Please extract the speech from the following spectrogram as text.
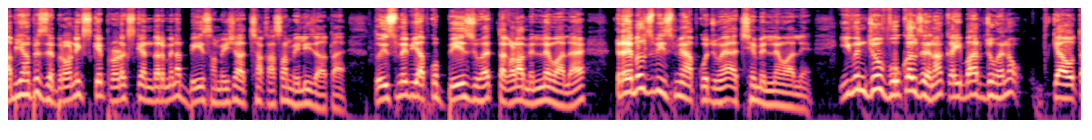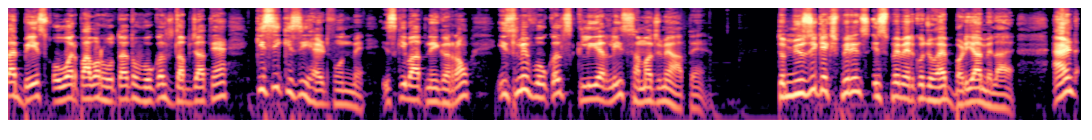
अब यहाँ पे जेब्रॉनिक्स के प्रोडक्ट्स के अंदर में ना बेस हमेशा अच्छा खासा मिल ही जाता है। तो इसमें भी आपको बेस जो है तगड़ा मिलने वाला है। ट्रेबल्स भी इसमें आपको जो है अच्छे मिलने वाले हैं। इवन जो वोकल्स है ना, कई बार जो है ना, क्या होता है बेस ओवर पावर होता है तो वोकल्स दब जाते हैं किसी किसी हेडफोन में। इसकी बात नहीं कर रहा हूँ। इसमें वोकल्स क्लियरली समझ में आते हैं। तो म्यूज़िक एक्सपीरियंस इस पे मेरे को जो है बढ़िया मिला है। एंड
